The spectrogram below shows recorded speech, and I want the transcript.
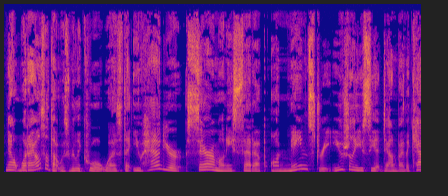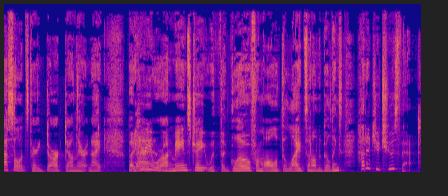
Now, what I also thought was really cool was that you had your ceremony set up on Main Street. Usually you see it down by the castle. It's very dark down there at night. But here you were on Main Street with the glow from all of the lights on all the buildings. How did you choose that?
